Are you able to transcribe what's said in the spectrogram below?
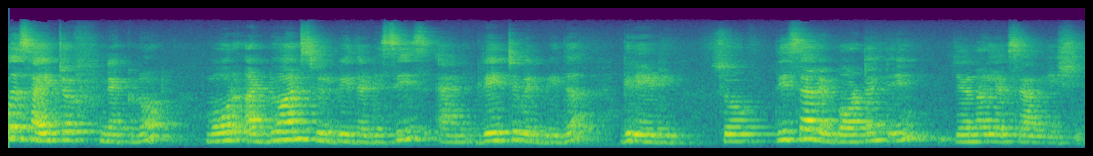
the site of neck node, more advanced will be the disease and greater will be the grading. So these are important in general examination.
